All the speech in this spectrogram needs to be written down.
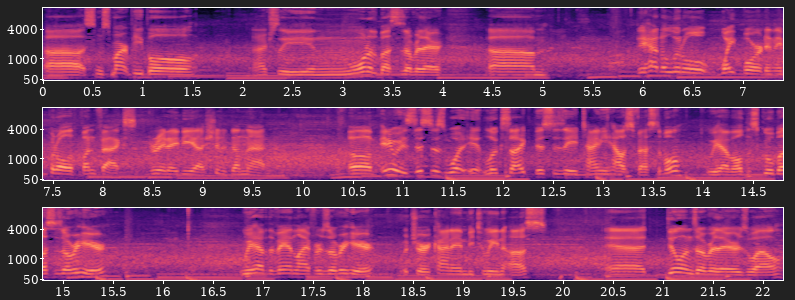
uh, some smart people, actually in one of the buses over there, um, they had a little whiteboard and they put all the fun facts. Great idea, I should have done that. Um, anyways, this is what it looks like. This is a tiny house festival. We have all the school buses over here. We have the van lifers over here, which are kind of in between us. Uh, Dylan's over there as well.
